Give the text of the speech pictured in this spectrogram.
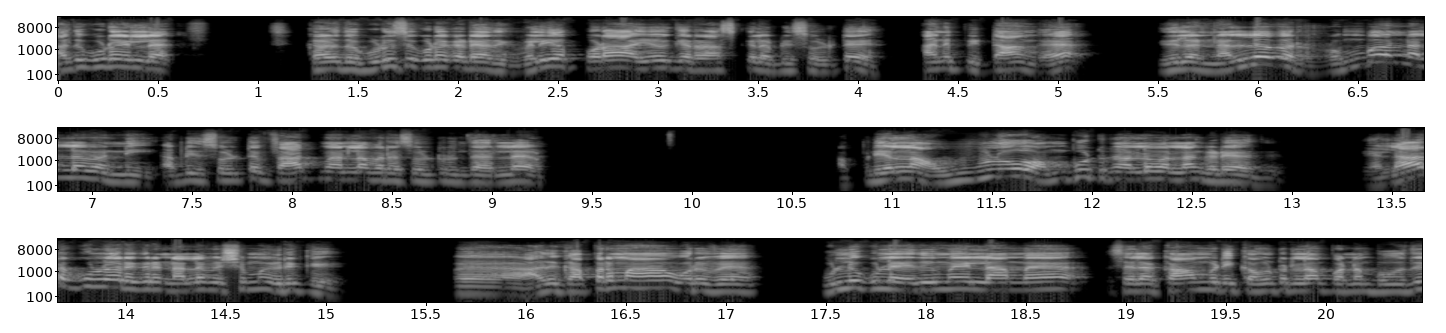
அது கூட இல்ல. கருத குடிசு கூட கிடையாது. வெளியே போடா அயோக்கிய ராஸ்கல் அப்படின்னு சொல்லிட்டு அனுப்பிட்டாங்க. இதுல நல்லவர் ரொம்ப நல்லவன் நீ அப்படின்னு சொல்லிட்டு ஃபேட்மேன்லாம் வர சொல்லிட்டு இருந்தார்ல. அப்படியெல்லாம் அவ்வளோ அம்பூட்டு நல்லவெல்லாம் கிடையாது. எல்லாருக்குள்ள இருக்கிற நல்ல விஷயமும் இருக்கு. அதுக்கப்புறமா ஒரு உள்ளுக்குள்ள எதுவுமே இல்லாம சில காமெடி கவுண்டர்லாம் பண்ணும்போது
